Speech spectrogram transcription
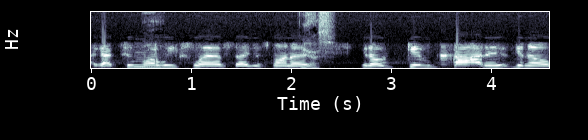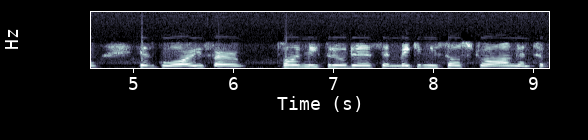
I got two more Wow. weeks left, so I just want to, yes. you know, give God, you know, His glory for pulling me through this and making me so strong and took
